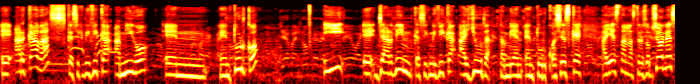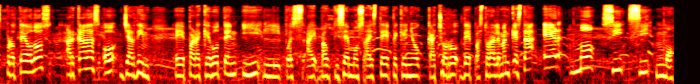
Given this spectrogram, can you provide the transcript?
Eh, Arcadas, que significa amigo en, en turco, y eh, Yardim, que significa ayuda también en turco. Así es que ahí están las tres opciones, Proteo 2, Arcadas o Yardim, eh, para que voten y pues bauticemos a este pequeño cachorro de pastor alemán que está hermosísimo.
